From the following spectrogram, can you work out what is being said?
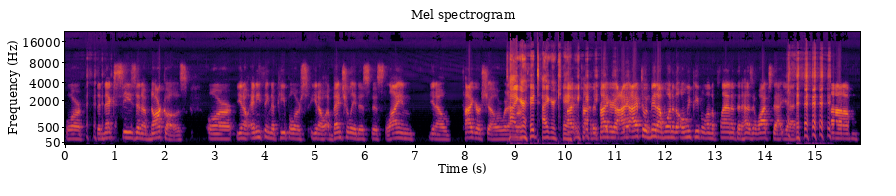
or the next season of Narcos, or you know anything that people are, you know, eventually this this lion, you know, tiger show or whatever. Tiger, Tiger King. I, the Tiger. I, I, have to admit, I'm one of the only people on the planet that hasn't watched that yet. um,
